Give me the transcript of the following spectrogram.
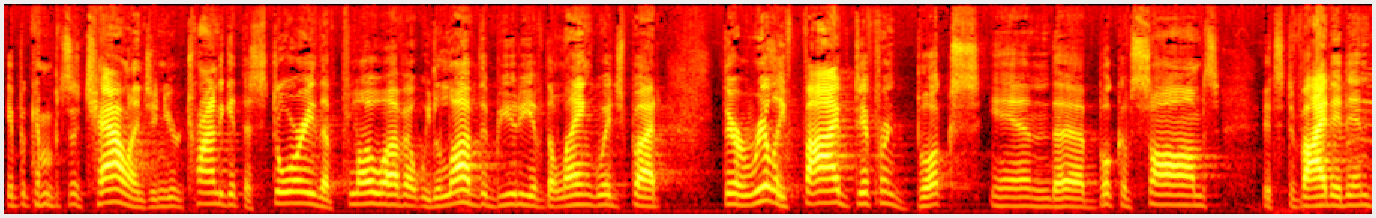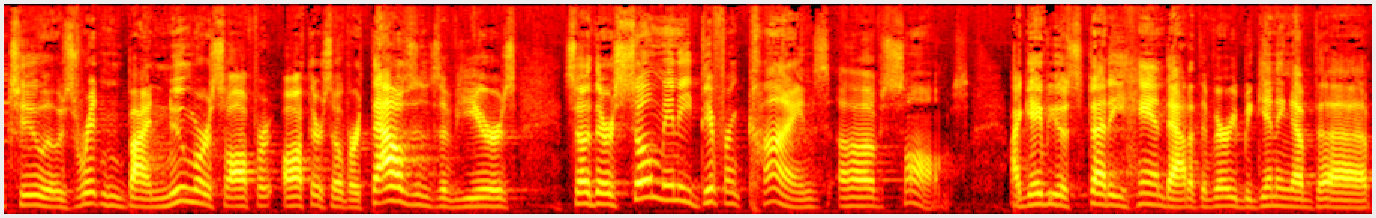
it becomes a challenge and you're trying to get the story, the flow of it. We love the beauty of the language, but there are really five different books in the book of Psalms. It's divided into, it was written by numerous authors over thousands of years. So there's so many different kinds of Psalms. I gave you a study handout at the very beginning of the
